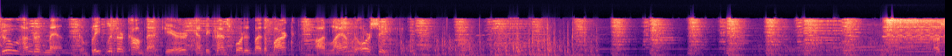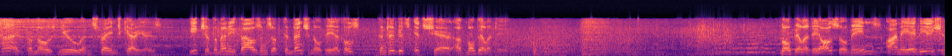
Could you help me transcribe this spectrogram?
200 men, complete with their combat gear, can be transported by the BARC on land or sea. Aside from those new and strange carriers, each of the many thousands of conventional vehicles contributes its share of mobility. Mobility also means Army aviation.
